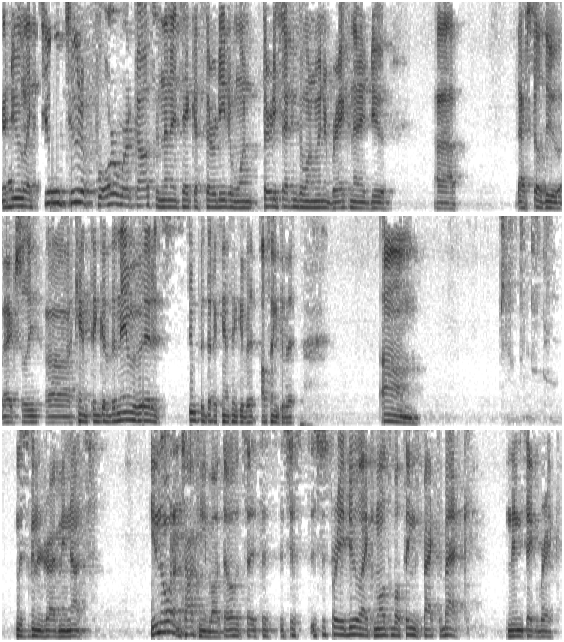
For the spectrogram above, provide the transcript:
I do like two two to four workouts and then I take a 30 to one 30 second to one minute break and then I do uh I still do actually. Uh I can't think of the name of it. It's stupid that I can't think of it. I'll think of it. Um this is gonna drive me nuts. You know what I'm talking about though. It's it's it's, it's just it's just where you do like multiple things back to back and then you take a break.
